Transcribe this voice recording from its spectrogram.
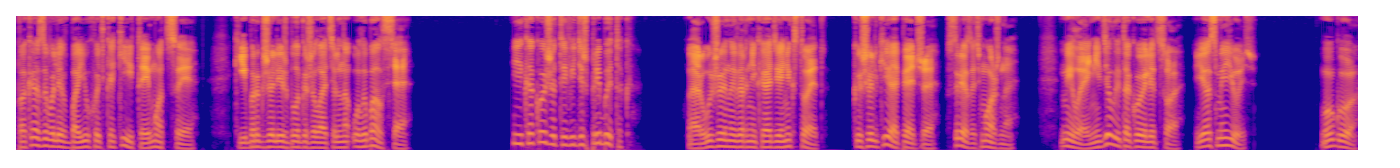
показывали в бою хоть какие-то эмоции. Киборг же лишь благожелательно улыбался, и какой же ты видишь прибыток? Оружие наверняка денег стоит. Кошельки, опять же, срезать можно. Милая, не делай такое лицо. Я смеюсь. Угу.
